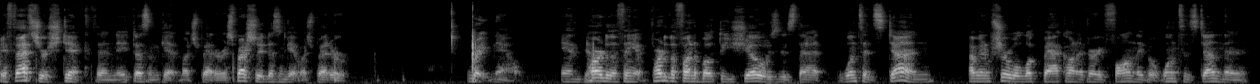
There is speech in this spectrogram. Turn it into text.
if that's your shtick, then it doesn't get much better. Especially, it doesn't get much better right now. And Yeah. part of the thing, part of the fun about these shows is that once it's done, I mean, I'm sure we'll look back on it very fondly. But once it's done, there,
